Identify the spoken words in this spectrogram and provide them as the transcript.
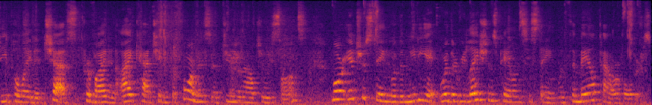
depilated chests provide an eye-catching performance of juvenile jouissance, more interesting were the, mediate, were the relations Palin sustained with the male power holders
